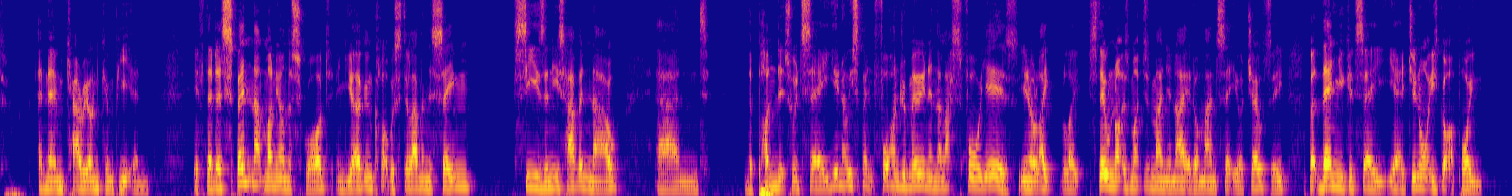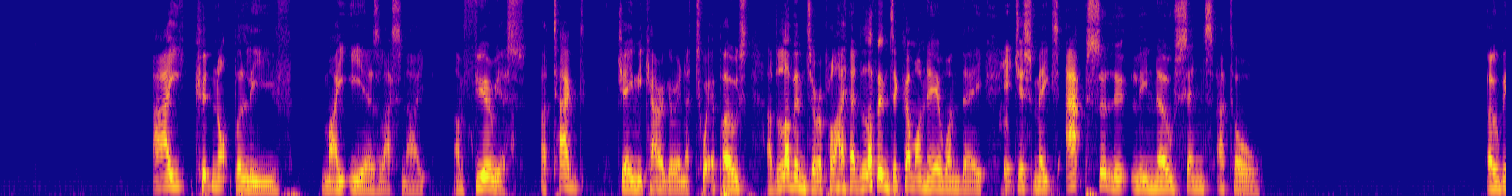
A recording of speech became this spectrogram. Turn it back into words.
and then carry on competing. If they'd have spent that money on the squad and Jurgen Klopp was still having the same season he's having now, and the pundits would say, you know, he spent 400 million in the last four years. You know, like like still not as much as Man United or Man City or Chelsea. But then you could say, yeah, do you know what? He's got a point. I could not believe my ears last night. I'm furious. I tagged Jamie Carragher in a Twitter post. I'd love him to reply. I'd love him to come on here one day. It just makes absolutely no sense at all. OB.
